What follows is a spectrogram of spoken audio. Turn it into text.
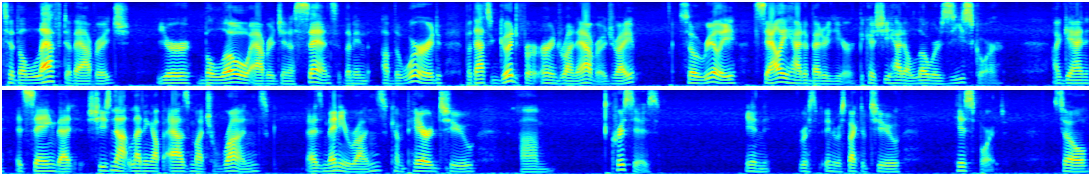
to the left of average, you're below average in a sense, I mean, of the word, but that's good for earned run average, right? So really, Sally had a better year because she had a lower z-score. Again, it's saying that she's not letting up as much runs, as many runs, compared to um, Chris is in in respective to his sport. So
